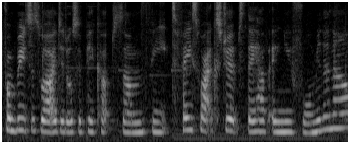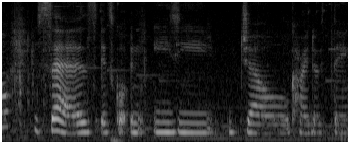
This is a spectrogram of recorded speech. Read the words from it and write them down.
From Boots as well I did also pick up some Veet face wax strips. They have a new formula now. It says it's got an easy gel kind of thing.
